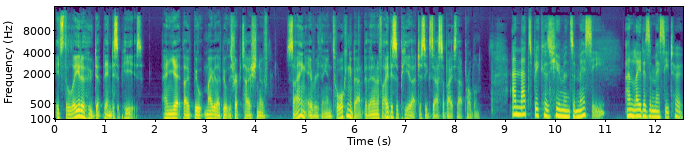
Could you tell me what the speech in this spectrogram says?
it's the leader who d- then disappears, and yet they've built maybe they've built this reputation of saying everything and talking about it, but then if they disappear, that just exacerbates that problem. And that's because humans are messy and leaders are messy too.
